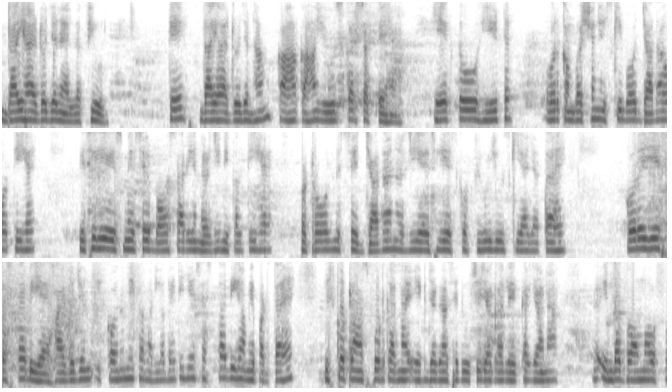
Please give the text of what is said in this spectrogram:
डाई हाइड्रोजन एज अ फ्यूल के डाई हाइड्रोजन हम कहाँ कहाँ यूज़ कर सकते हैं। एक तो हीट और कंबशन इसकी बहुत ज़्यादा होती है, इसीलिए इसमें से बहुत सारी एनर्जी निकलती है। पेट्रोल में से ज़्यादा एनर्जी है, इसलिए इसको फ्यूल यूज़ किया जाता है। और ये सस्ता भी है। हाइड्रोजन इकोनॉमी का मतलब है कि ये सस्ता भी हमें पड़ता है। इसको ट्रांसपोर्ट करना, एक जगह से दूसरी जगह लेकर जाना in the form of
